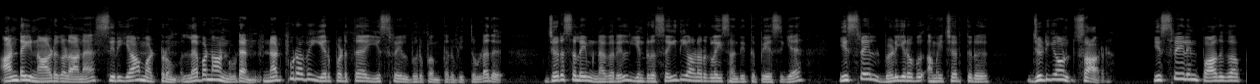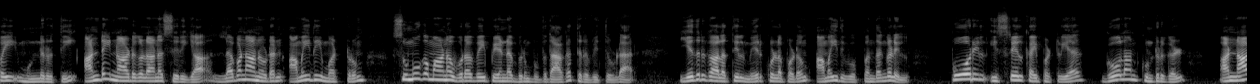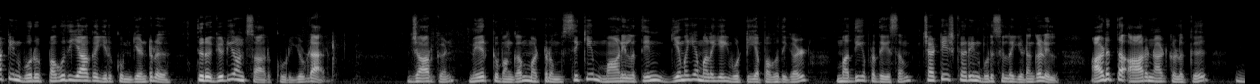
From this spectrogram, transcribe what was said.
அண்டை நாடுகளான சிரியா மற்றும் லெபனானுடன் நட்புறவை ஏற்படுத்த இஸ்ரேல் விருப்பம் தெரிவித்துள்ளது. ஜெருசலேம் நகரில் இன்று செய்தியாளர்களை சந்தித்து பேசிய இஸ்ரேல் வெளியுறவு அமைச்சர் திரு. ஜிடியான் சார் இஸ்ரேலின் பாதுகாப்பை முன்னிறுத்தி அண்டை நாடுகளான சிரியா லெபனானுடன் அமைதி மற்றும் சுமூகமான உறவை பேண விரும்புவதாக தெரிவித்துள்ளார். எதிர்காலத்தில் மேற்கொள்ளப்படும் அமைதி ஒப்பந்தங்களில் போரில் இஸ்ரேல் கைப்பற்றிய கோலான் குன்றுகள் அந்நாட்டின் ஒரு பகுதியாக இருக்கும் என்று திரு கிடியான் சார் கூறியுள்ளார். ஜார்க்கண்ட் மேற்கு வங்கம் மற்றும் சிக்கிம் மாநிலத்தின் இமயமலையை ஒட்டிய பகுதிகள் மத்திய பிரதேசம் சத்தீஸ்கரின் ஒரு சில இடங்களில் அடுத்த ஆறு நாட்களுக்கு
